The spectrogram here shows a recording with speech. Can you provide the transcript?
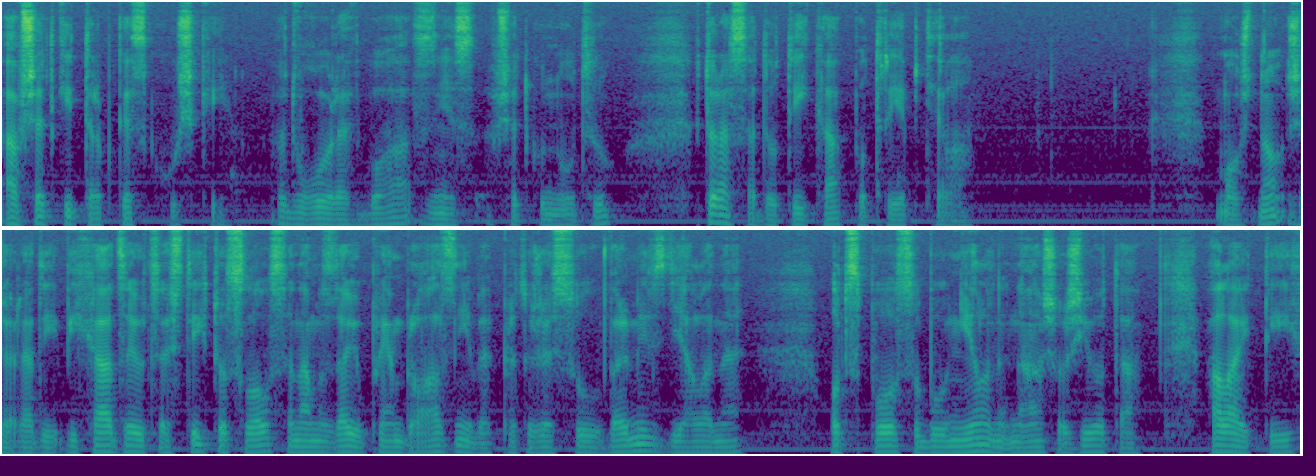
a všetky trpké skúšky. V dôvore v Boha znes všetku núdzu, ktorá sa dotýka potrieb tela. Možno, že rady vychádzajúce z týchto slov sa nám zdajú priam bláznivé, pretože sú veľmi vzdialené od spôsobu nielen nášho života, ale aj tých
